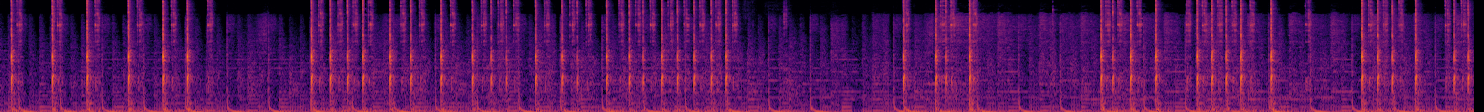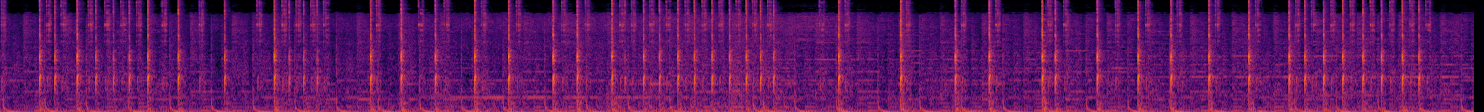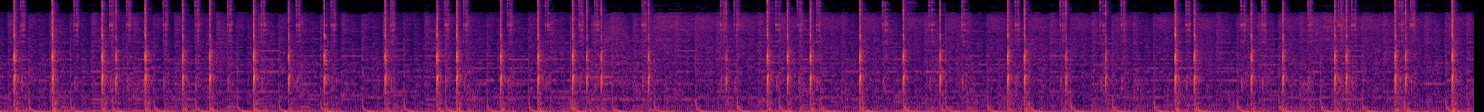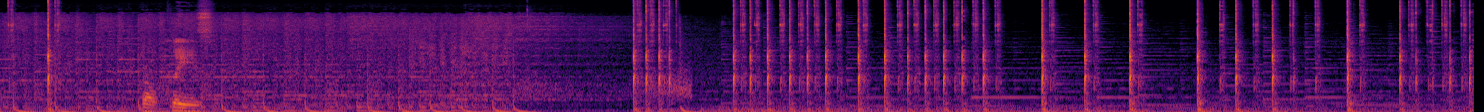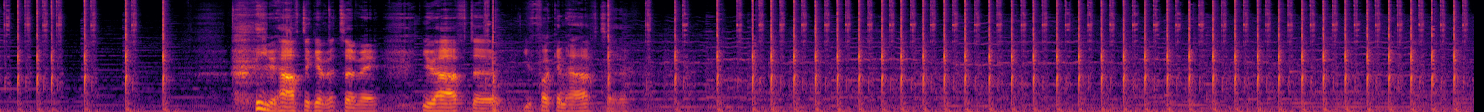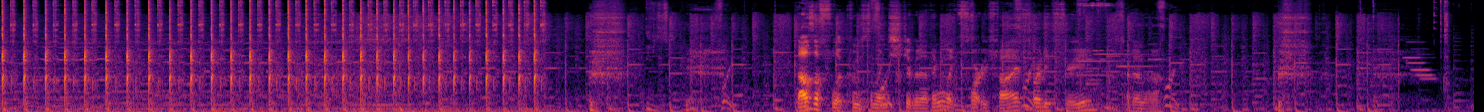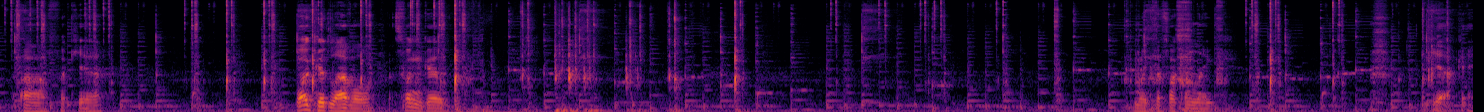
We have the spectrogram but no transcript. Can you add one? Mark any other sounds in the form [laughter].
Bro, please. [laughs] you have to give it to me. You have to. You fucking have to. That was a flip from something stupid. I think like 45, 43? I don't know. oh, [laughs] fuck yeah. What a good level. That's fucking good. like the fucking like... [laughs] yeah, okay.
